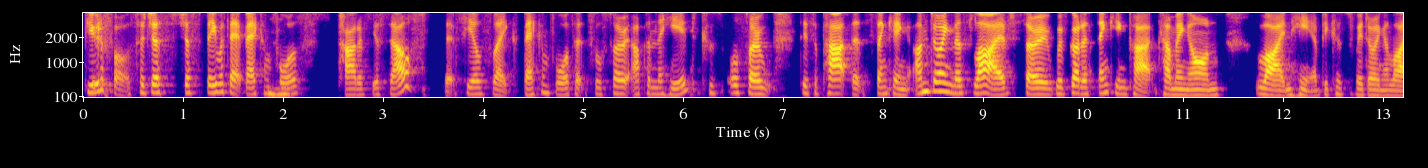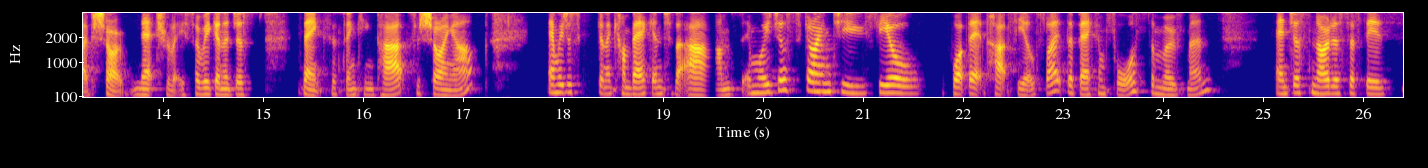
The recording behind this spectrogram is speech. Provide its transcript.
Beautiful. So just just be with that back and Mhm. forth part of yourself that feels like back and forth. It's also up in the head because also there's a part that's thinking, I'm doing this live. So we've got a thinking part coming on line here because we're doing a live show naturally. So we're going to just thank the thinking part for showing up. And we're just going to come back into the arms and we're just going to feel what that part feels like, the back and forth, the movement. And just notice if there's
